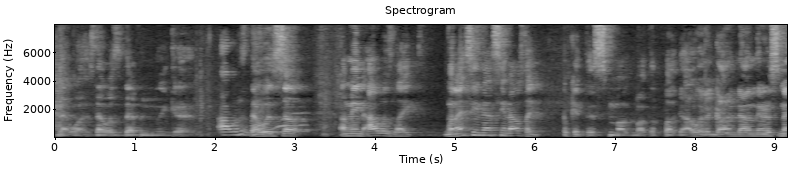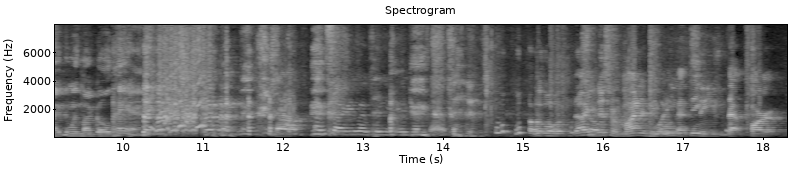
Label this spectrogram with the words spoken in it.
That was that was definitely good. I was That like, was so. I mean, I was like, when I seen that scene, I was like, look at this smug motherfucker. I would have gone down there and smacked him with my gold hand. Oh, I'm sorry, you might pull your eardrums out. Oh, well, now So, you just reminded me what of you that scene, that part.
